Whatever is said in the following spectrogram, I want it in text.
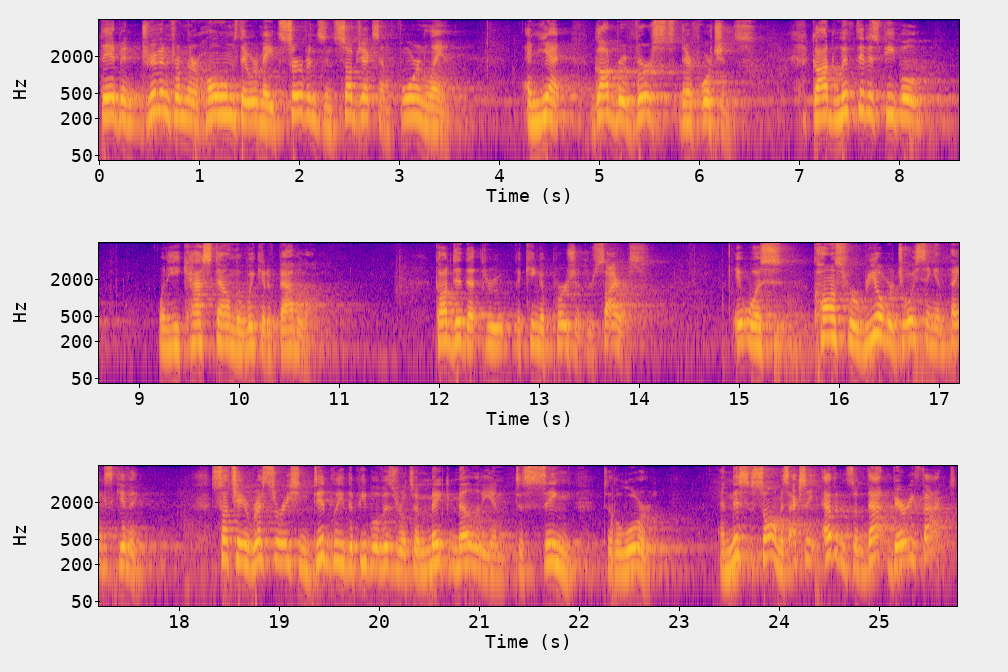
They had been driven from their homes, they were made servants and subjects in a foreign land. And yet, God reversed their fortunes. God lifted his people when he cast down the wicked of Babylon. God did that through the king of Persia, through Cyrus. It was cause for real rejoicing and thanksgiving. Such a restoration did lead the people of Israel to make melody and to sing to the Lord. And this psalm is actually evidence of that very fact.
